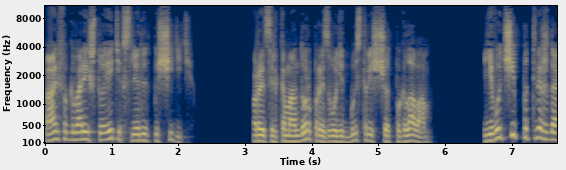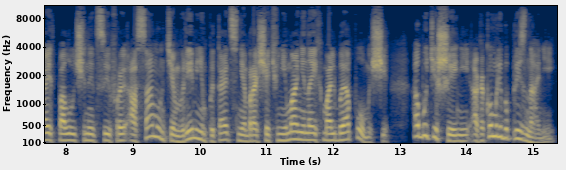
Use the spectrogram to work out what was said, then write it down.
Альфа говорит, что этих следует пощадить. Рыцарь-командор производит быстрый счет по головам. Его чип подтверждает полученные цифры, а сам он тем временем пытается не обращать внимания на их мольбы о помощи, об утешении, о каком-либо признании.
